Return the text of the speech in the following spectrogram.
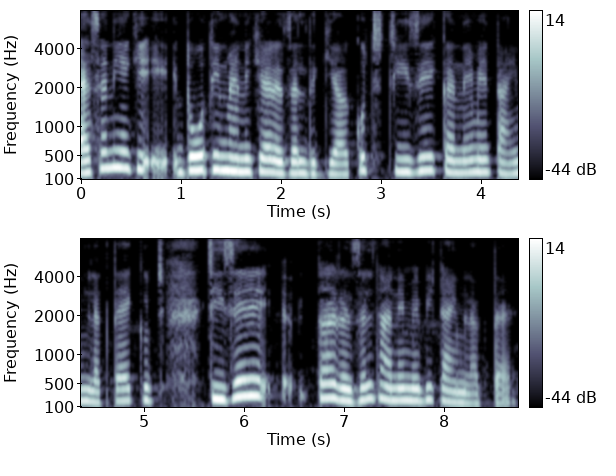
ऐसा नहीं है कि दो तीन महीने किया रिज़ल्ट दिख गया कुछ चीज़ें करने में टाइम लगता है, कुछ चीज़ें का रिज़ल्ट आने में भी टाइम लगता है।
